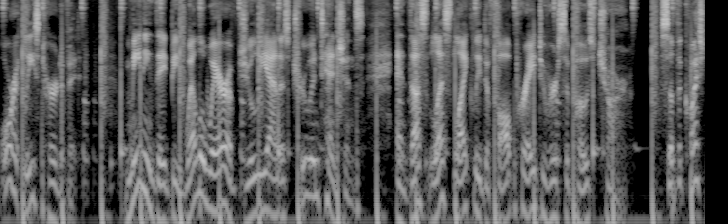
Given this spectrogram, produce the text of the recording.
or at least heard of it, meaning they'd be well aware of Juliana's true intentions and thus less likely to fall prey to her supposed charm. So the question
